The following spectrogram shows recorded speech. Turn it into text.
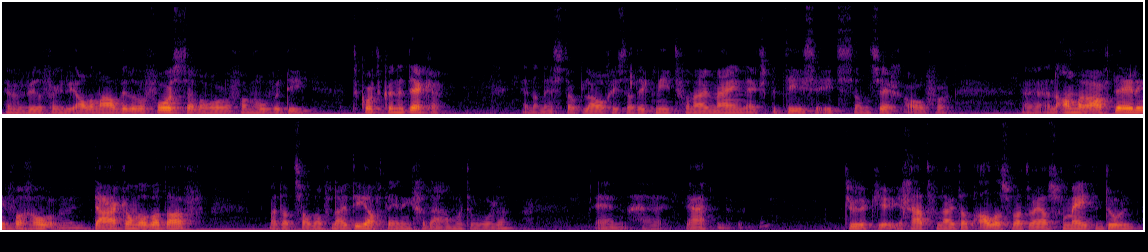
en we willen van jullie allemaal willen we voorstellen horen van hoe we die tekort kunnen dekken. En dan is het ook logisch dat ik niet vanuit mijn expertise iets dan zeg over uh, een andere afdeling van daar kan wel wat af. Maar dat zal dan vanuit die afdeling gedaan moeten worden. En uh, ja, natuurlijk, je, gaat vanuit dat alles wat wij als gemeente doen,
